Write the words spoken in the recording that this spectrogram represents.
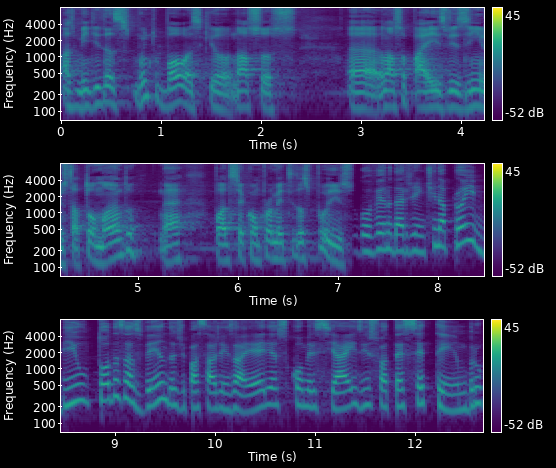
as medidas muito boas que os nossos uh, o nosso país vizinho está tomando, né, pode ser comprometidas por isso. O governo da Argentina proibiu todas as vendas de passagens aéreas comerciais, isso até setembro.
